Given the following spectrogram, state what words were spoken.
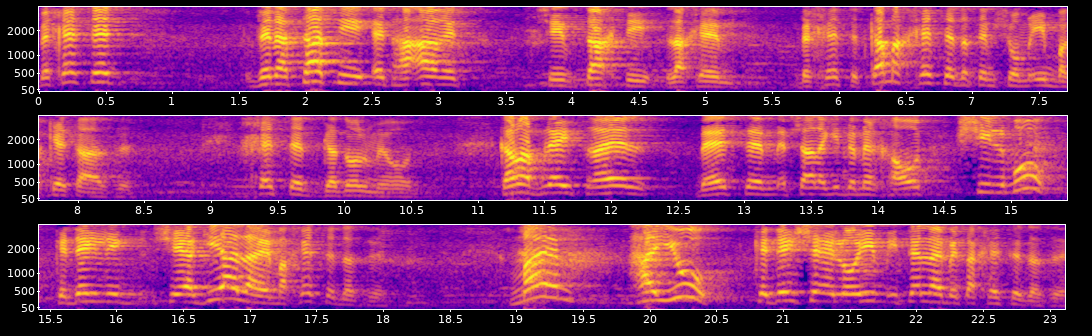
בחסד, ונתתי את הארץ שהבטחתי לכם בחסד. כמה חסד אתם שומעים בקטע הזה? חסד גדול מאוד. כמה בני ישראל בעצם, אפשר להגיד במרכאות, שילמו כדי שיגיע להם החסד הזה. מה הם היו כדי שאלוהים ייתן להם את החסד הזה?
